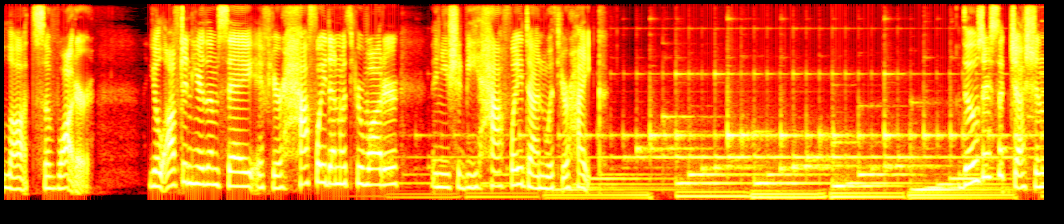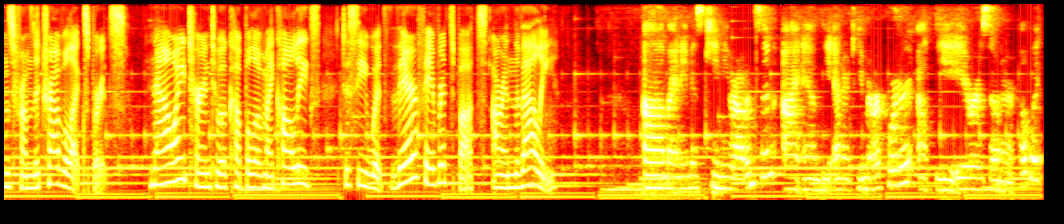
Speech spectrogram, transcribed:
lots of water. You'll often hear them say if you're halfway done with your water, then you should be halfway done with your hike. Those are suggestions from the travel experts. Now I turn to a couple of my colleagues to see what their favorite spots are in the valley. Uh, my name is Kimi Robinson. I am the entertainment reporter at the Arizona Republic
